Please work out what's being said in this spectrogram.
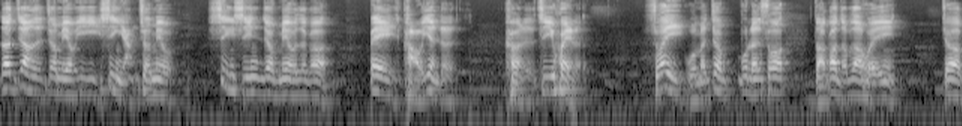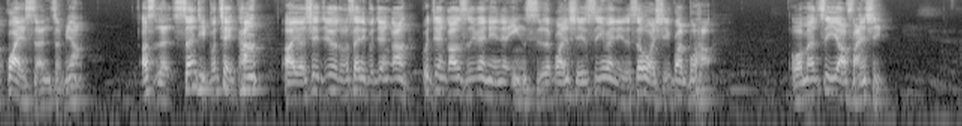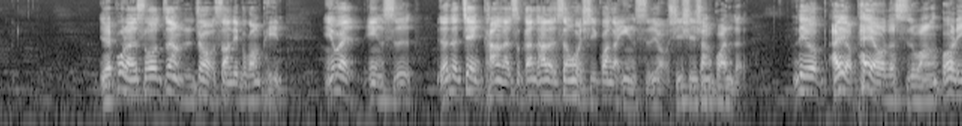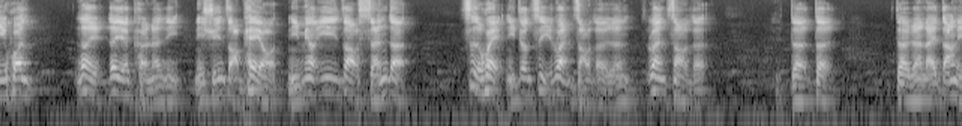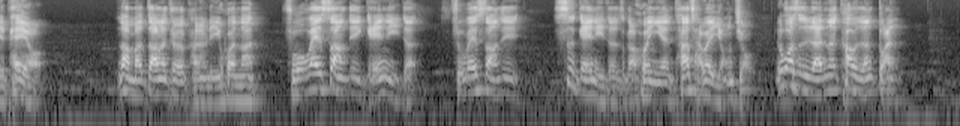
那这样子就没有意义，信仰就没有信心就没有这个被考验的可机会了，所以我们就不能说祷告得不到回应。就要怪神怎么样？而是身体不健康啊！有些基督徒身体不健康，不健康是因为你的饮食的关系，是因为你的生活习惯不好。我们自己要反省，也不能说这样子就上帝不公平，因为饮食人的健康呢是跟他的生活习惯跟饮食有息息相关的。例如还有配偶的死亡或离婚，那那也可能你你寻找配偶，你没有依照神的智慧，你就自己乱找的人，乱找的的的的人来当你配偶，那么当然就有可能离婚了。除非上帝给你的，除非上帝赐给你的这个婚姻，它才会永久。如果是人呢，靠人短。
